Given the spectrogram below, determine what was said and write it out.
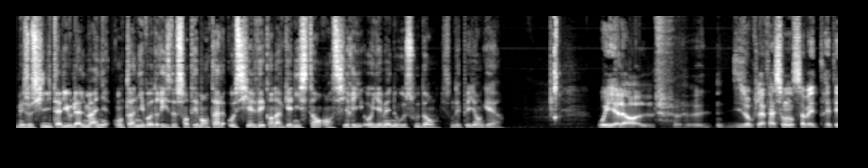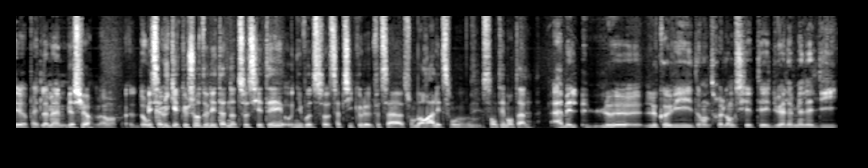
mais aussi l'Italie ou l'Allemagne, ont un niveau de risque de santé mentale aussi élevé qu'en Afghanistan, en Syrie, au Yémen ou au Soudan, qui sont des pays en guerre. Oui, alors euh, disons que la façon dont ça va être traité va pas être la même. Bien sûr. Euh, donc, Mais ça dit quelque chose de l'état de notre société au niveau de sa, psychologie, de sa, son moral et de son santé mentale. Ah mais le, le Covid entre l'anxiété due à la maladie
